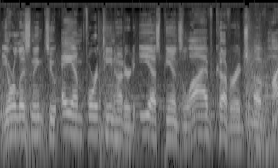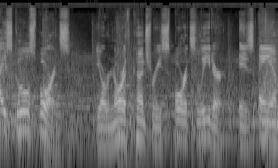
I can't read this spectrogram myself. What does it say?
You're listening to AM 1400 ESPN's live coverage of high school sports. Your North Country sports leader is AM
